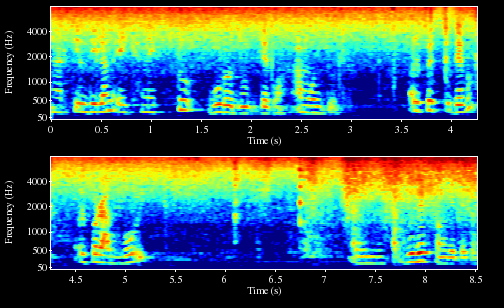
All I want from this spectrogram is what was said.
নারকেল দিলাম, এইখানে একটু গুঁড়ো দুধ দেবো, আমুল দুধ। অল্প একটু দেবো, অল্প রাখব ওই দুধের সঙ্গে দেবো।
